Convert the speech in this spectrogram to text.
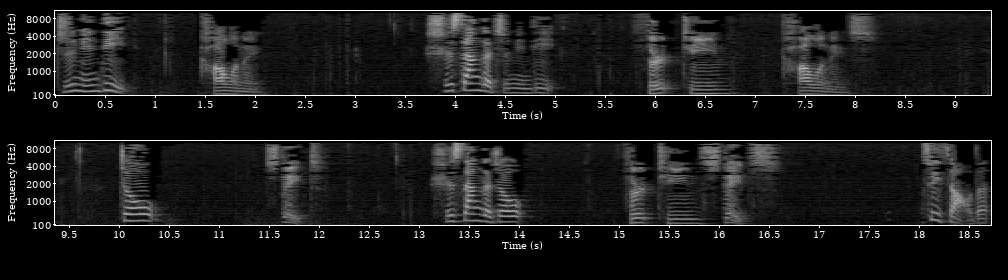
殖民地，Colony. 十三个殖民地，，thirteen colonies. 州，State. 十三个州，13 states. 最早的、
